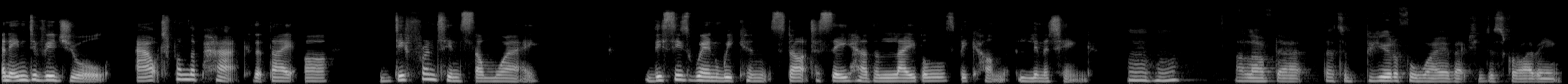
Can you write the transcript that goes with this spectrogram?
an individual out from the pack, that they are different in some way, this is when we can start to see how the labels become limiting. Hmm I love that. That's a beautiful way of actually describing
